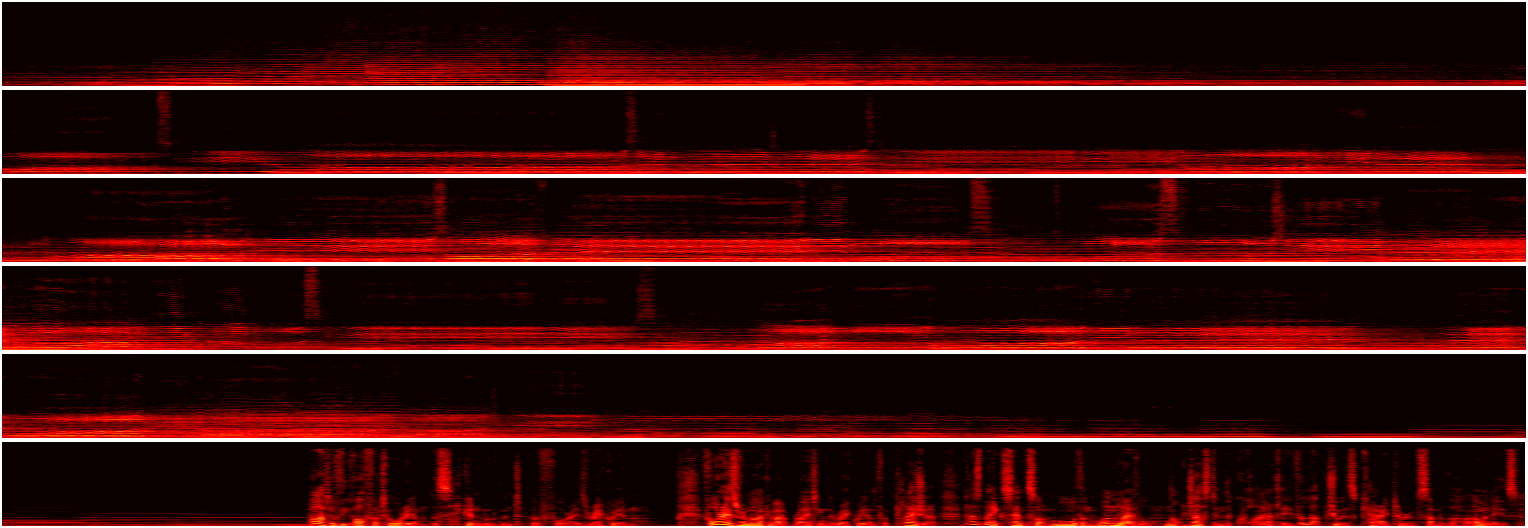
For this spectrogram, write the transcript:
Part of the offertorium, the second movement of Fauré's Requiem. Fauré's remark about writing the Requiem for pleasure does make sense on more than one level, not just in the quietly voluptuous character of some of the harmonies.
